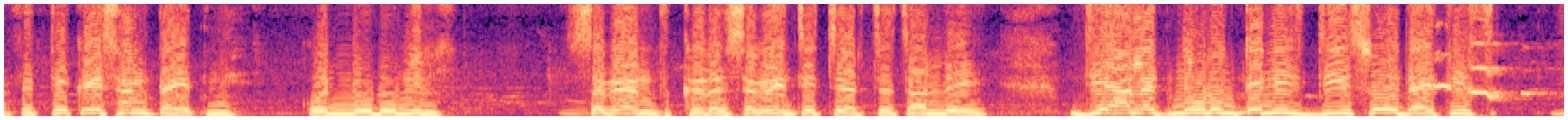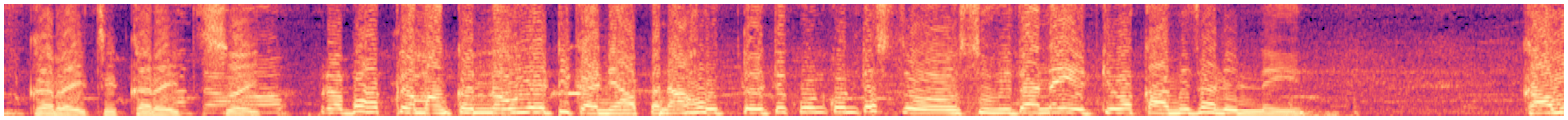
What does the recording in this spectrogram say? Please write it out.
आता ते काही सांगता येत नाही. कोण निवडून येईल? सगळ्यांकडे सगळ्यांची चर्चा चालू आहे. जे आलं निवडून त्यांनी जी सुविधा आहे ती करायचे करायचे सोय आता प्रभाग क्रमांक नऊ या ठिकाणी आपण आहोत तर ते कोणकोणत्या सु- सुविधा नाही आहेत किंवा कामे झालेली नाही आहेत? काम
